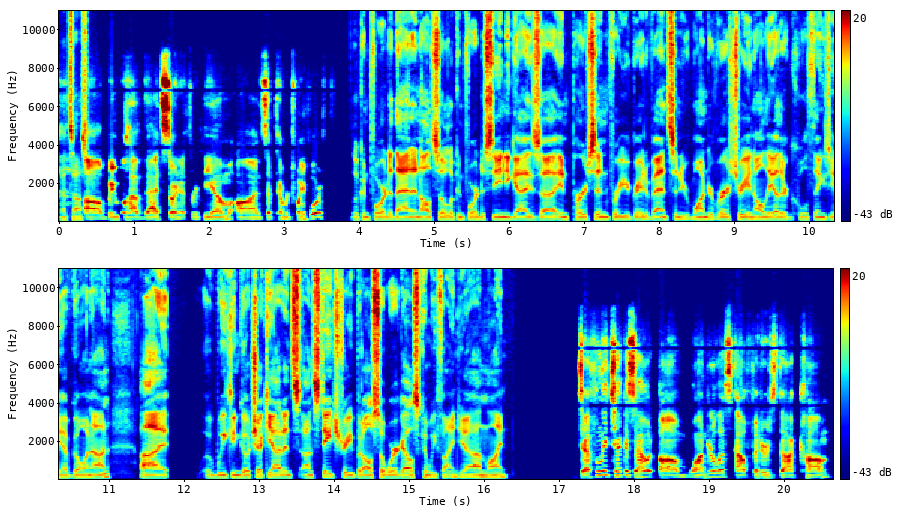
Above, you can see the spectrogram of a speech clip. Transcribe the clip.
that's awesome. Um, we will have that starting at 3 p.m. on September 24th. Looking forward to that, and also looking forward to seeing you guys uh, in person for your great events and your Wanderversary and all the other cool things you have going on. Uh, we can go check you out in, on State Street, but also where else can we find you online? Definitely check us out um, wanderlustoutfitters.com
